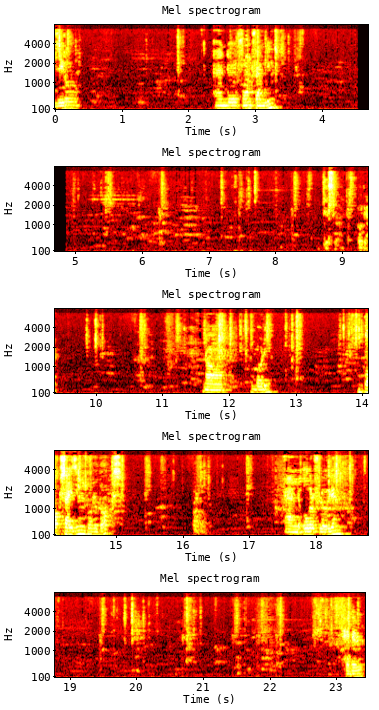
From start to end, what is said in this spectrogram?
0 and uh, font family. This one okay. Now body. Box sizing border box. And overflow hidden header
